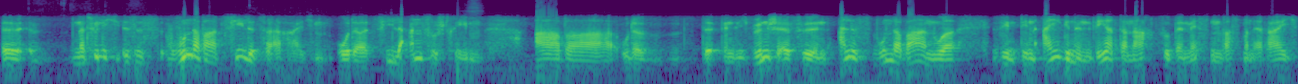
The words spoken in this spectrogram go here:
äh, natürlich ist es wunderbar, Ziele zu erreichen oder Ziele anzustreben. Aber, oder wenn sich Wünsche erfüllen, alles wunderbar, nur den eigenen Wert danach zu bemessen, was man erreicht,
